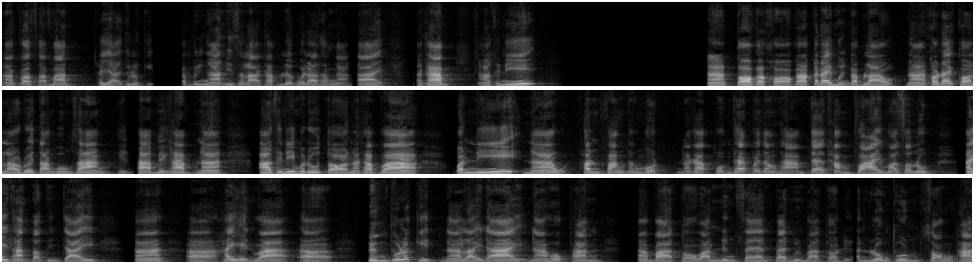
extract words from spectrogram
นะก็สามารถขยายธุรกิจ ครับเป็นงานอิสระครับเลือกเวลาทำงานได้นะครับอ่าทีนี้นะกอกับขอก็ก็ได้เหมือนกับเรานะเขาได้ก่อนเราด้วยตามโครงสร้างเห็นภาพไหมครับนะอ่าทีนี้มาดูต่อนะครับว่าวันนี้นะท่านฟังทั้งหมดนะครับ ผมแทบไม่ต้องถาม แต่ทำไฟล์มาสรุปให้ท่านตัดสินใจนะอ่าให้เห็นว่าอ่าหนึ่งธุรกิจนะรายได้นะหกพันนะบาทต่อวัน1นึ่งแสนแปดหมื่นบาทต่อเดือนลงทุน2,000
